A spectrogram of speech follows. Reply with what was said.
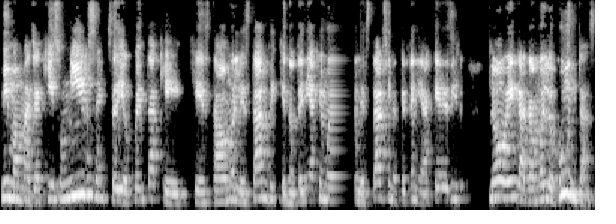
mi mamá ya quiso unirse, se dio cuenta que, que estaba molestando y que no tenía que molestar, sino que tenía que decir, no, venga, hagámoslo juntas.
